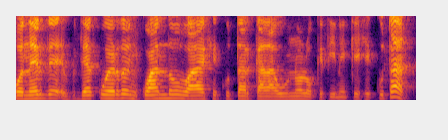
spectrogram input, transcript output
poner de, acuerdo en cuándo va a ejecutar cada uno lo que tiene que ejecutar.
